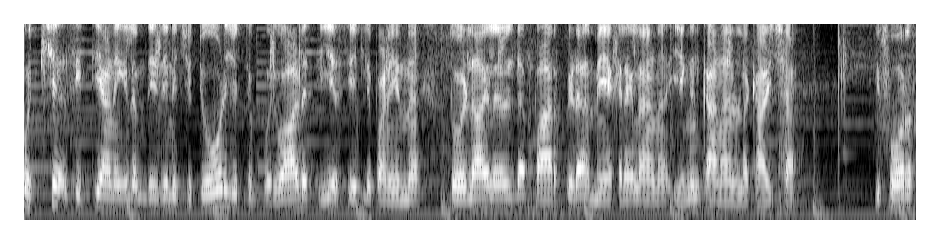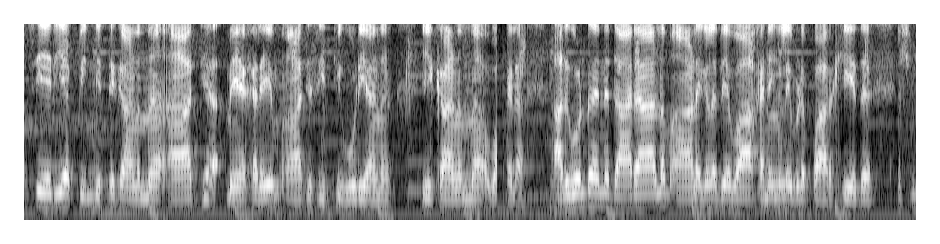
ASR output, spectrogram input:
കൊച്ച് സിറ്റി ആണെങ്കിലും ഇത് ഇതിന് ചുറ്റോട് ചുറ്റും ഒരുപാട് ടീ എസ്റ്റേറ്റിൽ പണിയുന്ന തൊഴിലാളികളുടെ പാർപ്പിട മേഖലകളാണ് എങ്ങും കാണാനുള്ള കാഴ്ച. ഈ ഫോറസ്റ്റ് ഏരിയ പിന്നിട്ട് കാണുന്ന ആദ്യ മേഖലയും ആദ്യ സിറ്റി കൂടിയാണ് ഈ കാണുന്ന വയല. അതുകൊണ്ട് തന്നെ ധാരാളം ആളുകൾ അതേ വാഹനങ്ങൾ ഇവിടെ പാർക്ക് ചെയ്ത് പക്ഷേ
